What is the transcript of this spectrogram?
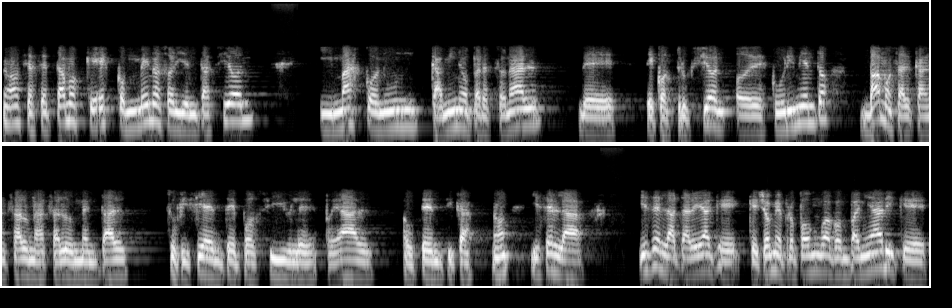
¿no? Si aceptamos que es con menos orientación y más con un camino personal de, construcción o de descubrimiento, vamos a alcanzar una salud mental suficiente, posible, real, auténtica, ¿no? Y esa es la, y esa es la tarea que, yo me propongo acompañar y que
